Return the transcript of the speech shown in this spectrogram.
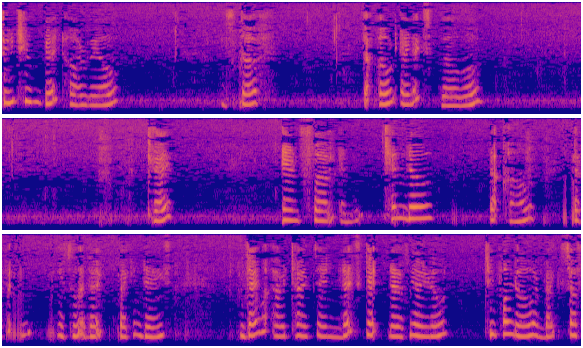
32-bit hardware and stuff, the old Internet Explorer, okay, and from Nintendo.com, it's like back in days, they were advertising Netscape Navigator 2.0 and Microsoft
